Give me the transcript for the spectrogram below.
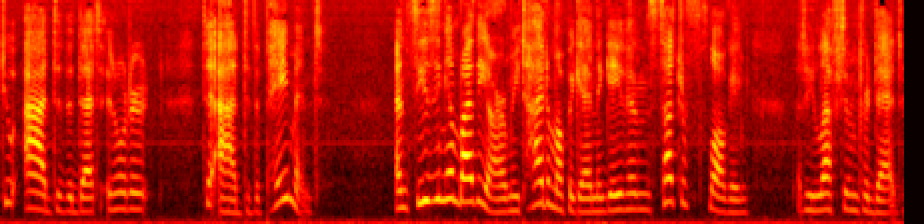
to add to the debt in order to add to the payment. And seizing him by the arm, he tied him up again and gave him such a flogging that he left him for dead.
